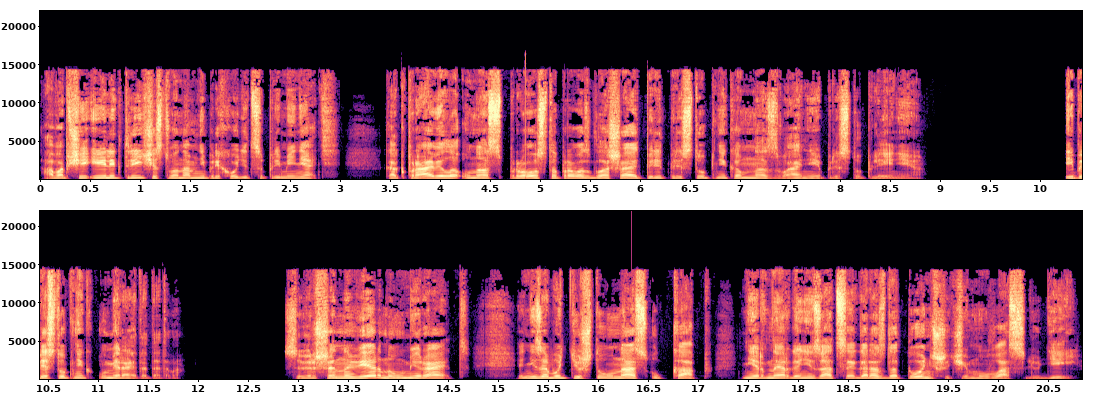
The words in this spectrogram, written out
а вообще и электричество нам не приходится применять. Как правило, у нас просто провозглашают перед преступником название преступления. И преступник умирает от этого. Совершенно верно, умирает. Не забудьте, что у нас, у КАП, нервная организация гораздо тоньше, чем у вас, людей.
